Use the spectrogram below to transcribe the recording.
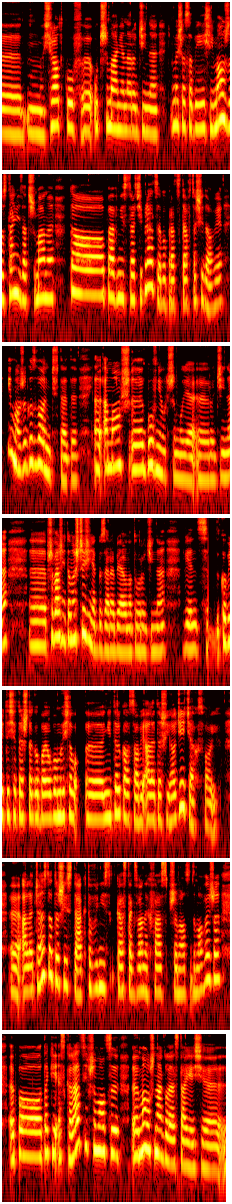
mm, środków utrzymania na rodzinę. Myślę sobie, jeśli mąż zostanie zatrzymany, to pewnie straci pracę, bo pracodawca się dowie i może go zwolnić wtedy a mąż e, głównie utrzymuje e, rodzinę. Przeważnie to mężczyźni jakby zarabiają na tą rodzinę, więc kobiety się też tego boją, bo myślą nie tylko o sobie, ale też i o dzieciach swoich. Ale często też jest tak, to wynika z tak zwanych faz przemocy domowej, że po takiej eskalacji przemocy mąż nagle staje się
